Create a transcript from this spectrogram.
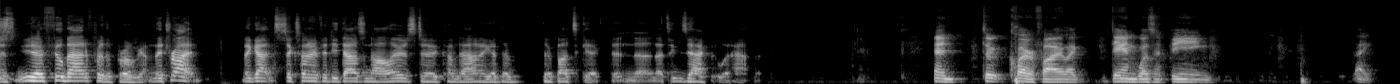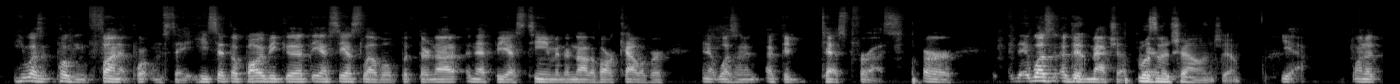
just you know feel bad for the program. They tried. They got six hundred fifty thousand dollars to come down and get their their butts kicked, and uh, that's exactly what happened. And to clarify, like Dan wasn't being like he wasn't poking fun at Portland State. He said they'll probably be good at the FCS level, but they're not an FBS team and they're not of our caliber. And it wasn't a good test for us, or it wasn't a good yeah. matchup. It wasn't a challenge. Yeah. Yeah want to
